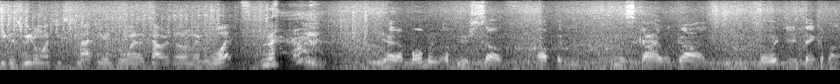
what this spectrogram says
because we don't want you smashing into one of the towers. And I'm like, what? You had a moment of yourself up in, in the sky with God. So what did you think about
